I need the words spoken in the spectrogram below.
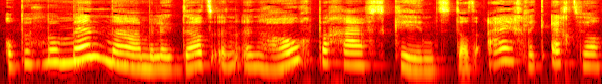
op het moment namelijk dat een, een hoogbegaafd kind, dat eigenlijk echt wel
